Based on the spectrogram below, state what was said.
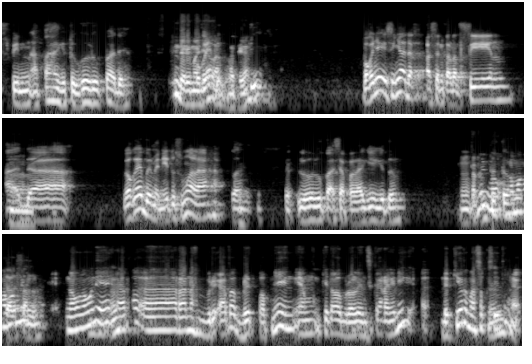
Spin apa gitu, gue lupa deh. Ini dari majalah Pokoknya- berarti kan? Pokoknya isinya ada Ascent Color Scene, ada pokoknya band-band itu semua lah. Lu lupa siapa lagi gitu. Hmm, Tapi ngomong-ngomong Charleston. Ngomong-ngomong nih ya, Hmm? apa eh, ranah apa Britpopnya yang yang kita obrolin sekarang ini eh, The Cure masuk ke situ Hmm. nggak?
